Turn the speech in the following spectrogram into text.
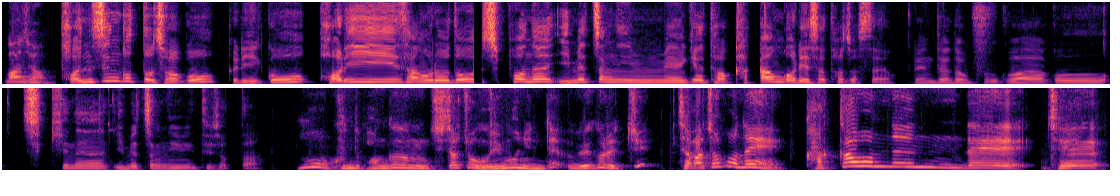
맞아. 던진 것도 저고 그리고 거리상으로도 10호는 임회장님에게 더 가까운 거리에서 터졌어요. 그런데도 불구하고 치킨은 임회장님이 드셨다. 어, 근데 방금 진짜 좀 의문인데? 왜 그랬지? 제가 저번에 가까웠는데 제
